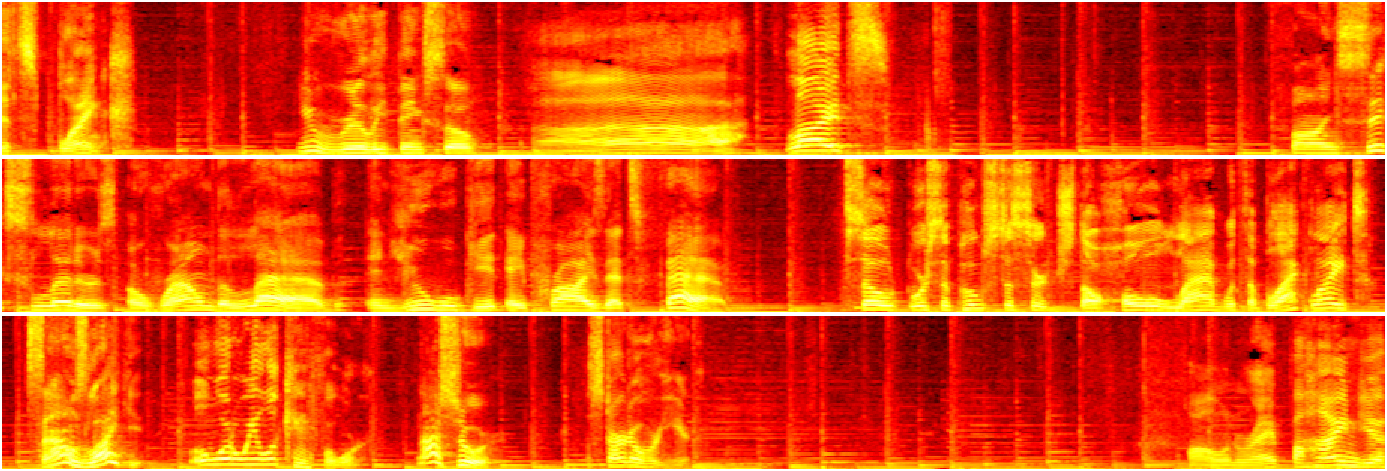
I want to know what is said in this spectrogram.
It's blank. You really think so? Ah, lights. Find six letters around the lab and you will get a prize that's fab. So we're supposed to search the whole lab with the black light? Sounds like it. Well, what are we looking for? Not sure. Let's start over here. Following right behind you.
